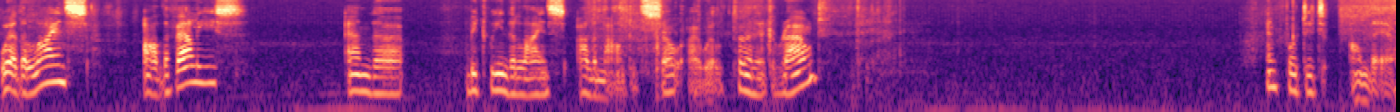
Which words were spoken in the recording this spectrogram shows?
where the lines are the valleys and the between the lines are the mountains. So I will turn it around and put it on there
